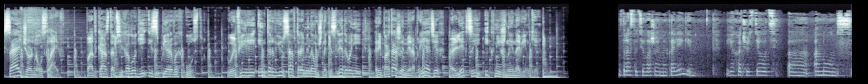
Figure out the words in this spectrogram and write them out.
Side Journals Life. Подкаст о психологии из первых уст. В эфире интервью с авторами научных исследований, репортажи о мероприятиях, лекции и книжные новинки. Здравствуйте, уважаемые коллеги. Я хочу сделать э, анонс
